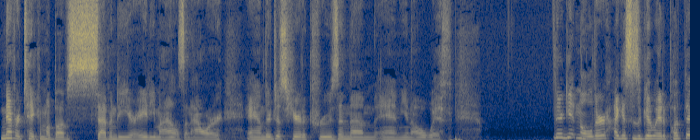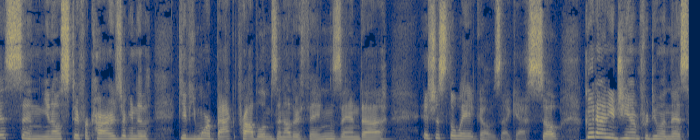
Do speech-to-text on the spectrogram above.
never take them above 70 or 80 miles an hour and they're just here to cruise in them and you know with they're getting older i guess is a good way to put this and you know stiffer cars are going to give you more back problems and other things and uh, it's just the way it goes i guess. So good on you gm for doing this.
